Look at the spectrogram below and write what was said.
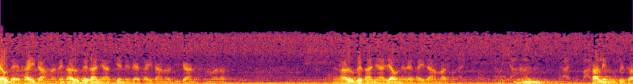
ရောက်တဲ့အခိုက်အတန့်မှာသင်္ခါရုပ္ပခာညာဖြစ်နေတဲ့အခိုက်အတန့်တော့ဒီကြနေမှာတော့သင်္ခါရုပ္ပခာညာရောက်နေတဲ့အခိုက်အတန့်မှာသလင်ဥပ္ပခာ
